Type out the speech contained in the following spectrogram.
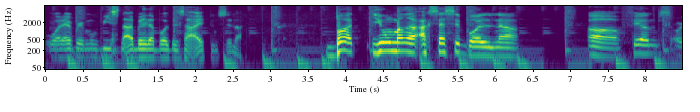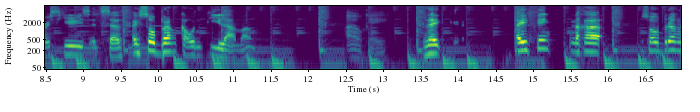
whatever movies na available din sa iTunes nila. But yung mga accessible na uh, films or series itself ay sobrang kaunti lamang. Ah, okay. Like, I think naka sobrang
